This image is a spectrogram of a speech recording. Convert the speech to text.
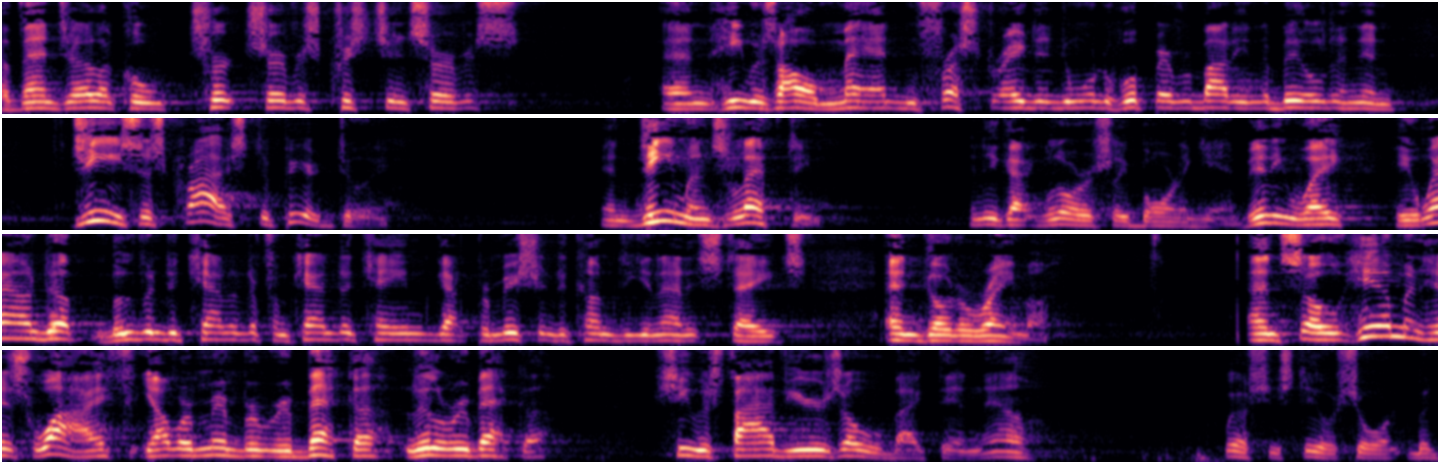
evangelical church service, Christian service and he was all mad and frustrated and wanted to whoop everybody in the building. And Jesus Christ appeared to him, and demons left him, and he got gloriously born again. But anyway, he wound up moving to Canada. From Canada, came got permission to come to the United States and go to Rhema. And so him and his wife, y'all remember Rebecca, little Rebecca, she was five years old back then. Now, well, she's still short, but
